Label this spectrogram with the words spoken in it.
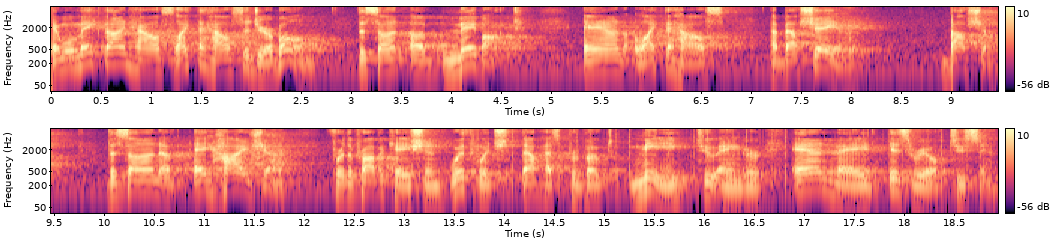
and will make thine house like the house of Jeroboam, the son of Nebat, and like the house of Baasha, Baasha, the son of Ahijah, for the provocation with which thou hast provoked me to anger and made Israel to sin.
